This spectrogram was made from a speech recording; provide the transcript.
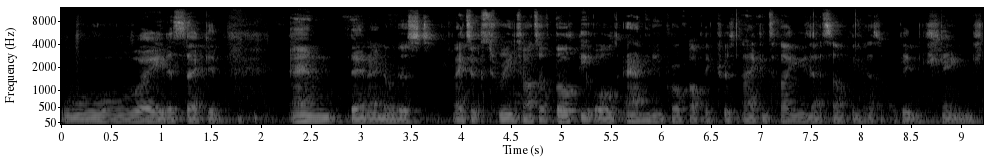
wait a second, and then I noticed. I took screenshots of both the old and the new profile pictures, and I can tell you that something has been changed.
